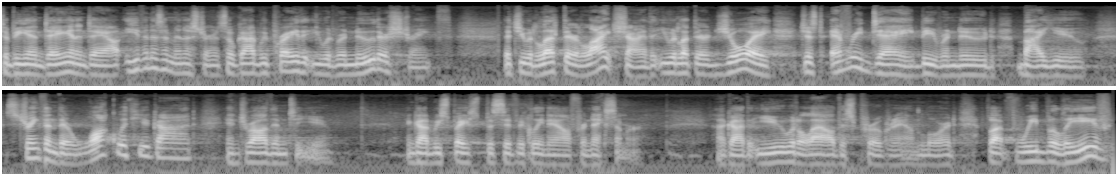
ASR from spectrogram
to be in day in and day out, even as a minister. And so, God, we pray that you would renew their strength, that you would let their light shine, that you would let their joy just every day be renewed by you. Strengthen their walk with you, God, and draw them to you. And God, we pray specifically now for next summer. Uh, God, that you would allow this program, Lord. But we believe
